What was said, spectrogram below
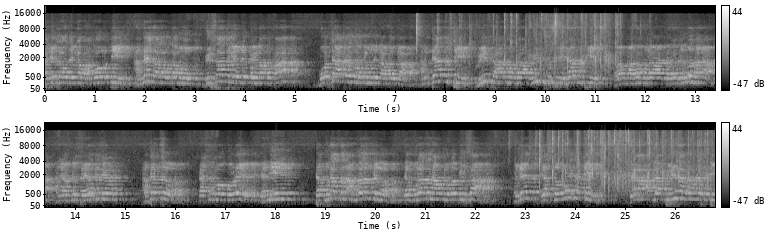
शहीद गावाच्या एका बांधवावरती अन्याय झाला होता म्हणून बिरसा गेले पहिला मोठा मोठ्या अकोले तालुक्यामध्ये काढला आणि त्या दिवशी वीस दहा वीस दिवशी या दिवशी माझा मुला त्याचा जन्म झाला. आणि आमचे सह्याद्रीचे अध्यक्ष काश्मीरभाऊ कोडे यांनी त्या मुलाचं नामकरण केलं. त्या मुलाचं नाव ठेवलं दिवसा म्हणजे या चळवळीसाठी या आपल्या पिढीला घडवण्यासाठी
